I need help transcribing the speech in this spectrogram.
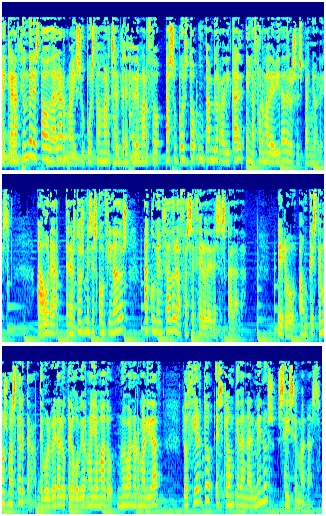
declaración del estado de alarma y su puesta en marcha el 13 de marzo ha supuesto un cambio radical en la forma de vida de los españoles. Ahora, tras dos meses confinados, ha comenzado la fase cero de desescalada. Pero, aunque estemos más cerca de volver a lo que el Gobierno ha llamado nueva normalidad, lo cierto es que aún quedan al menos seis semanas.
